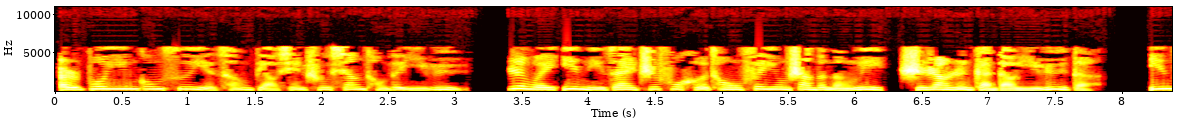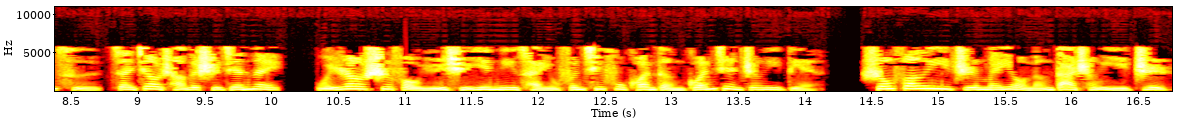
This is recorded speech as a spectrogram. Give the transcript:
而波音公司也曾表现出相同的疑虑，认为印尼在支付合同费用上的能力是让人感到疑虑的。因此，在较长的时间内，围绕是否允许印尼采用分期付款等关键争议点，双方一直没有能达成一致。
